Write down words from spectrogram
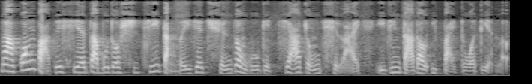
那光把这些差不多十几档的一些权重股给加总起来，已经达到一百多点了。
